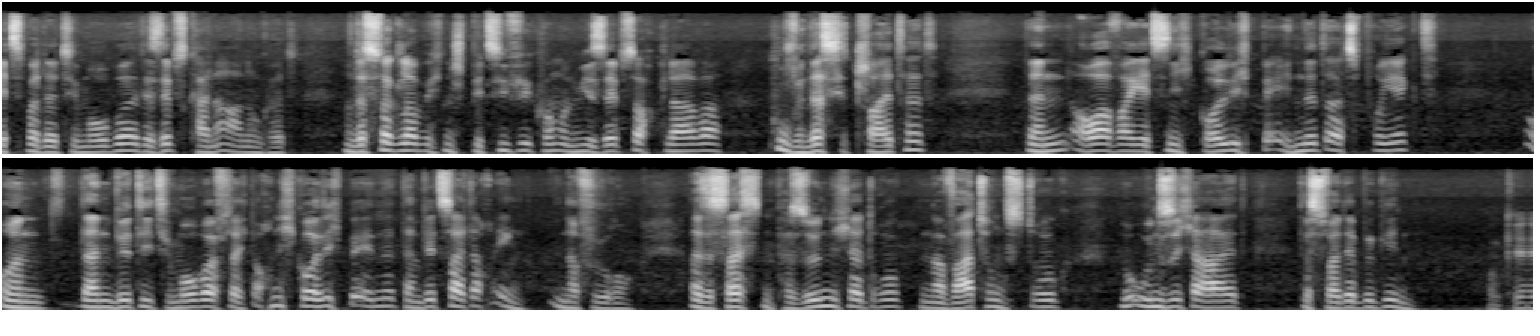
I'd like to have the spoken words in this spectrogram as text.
jetzt bei der T-Mobile, der selbst keine Ahnung hat. Und das war, glaube ich, ein Spezifikum und mir selbst auch klar war, puh, wenn das jetzt scheitert, dann Auer war jetzt nicht goldig beendet als Projekt und dann wird die T-Mobile vielleicht auch nicht goldig beendet, dann wird es halt auch eng in der Führung. Also das heißt, ein persönlicher Druck, ein Erwartungsdruck, eine Unsicherheit, das war der Beginn. Okay.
